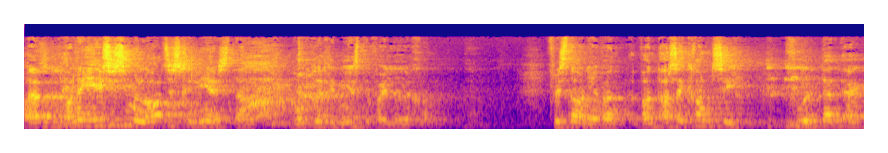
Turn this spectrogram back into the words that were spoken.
uh, wanneer Jesus die malaatses genees, dan word hulle genees terwyl hulle gaan. Verstaan jy? Want want as ek gaan sê voordat ek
